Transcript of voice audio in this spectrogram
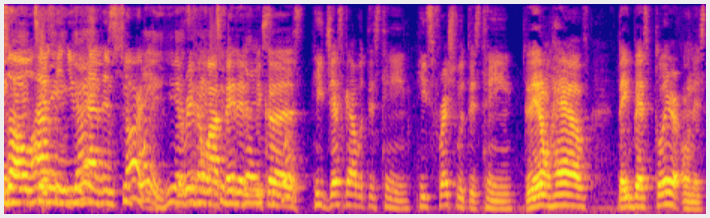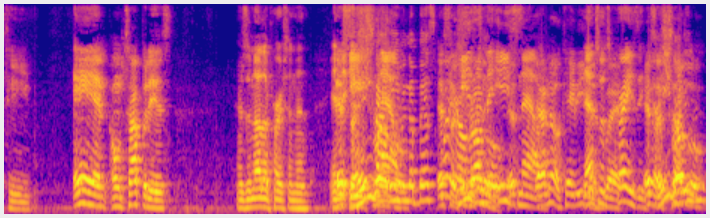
So had too how can you have him games starting? the reason why I say many that is because he just got with this team. He's fresh with this team. They don't have their best player on this team, and on top of this, There's another person in in It's the a East he's struggle. not even the best player. He's in the East It's- now. Yeah, I know KD. That's is, what's crazy. It's Yeah, a struggle. even-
